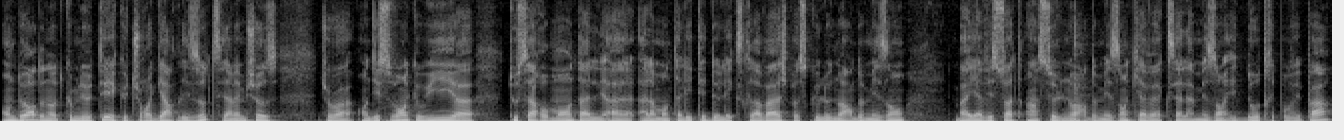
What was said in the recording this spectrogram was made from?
en dehors de notre communauté et que tu regardes les autres, c'est la même chose. Tu vois, on dit souvent que oui, euh, tout ça remonte à, à la mentalité de l'esclavage parce que le noir de maison, bah, il y avait soit un seul noir de maison qui avait accès à la maison et d'autres ne pouvaient pas.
